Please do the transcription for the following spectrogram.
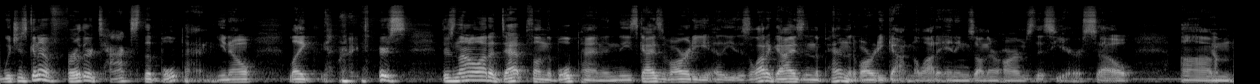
which is going to further tax the bullpen. You know, like right. there's there's not a lot of depth on the bullpen, and these guys have already. Uh, there's a lot of guys in the pen that have already gotten a lot of innings on their arms this year. So um, yep.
